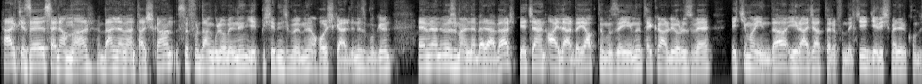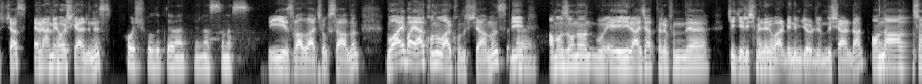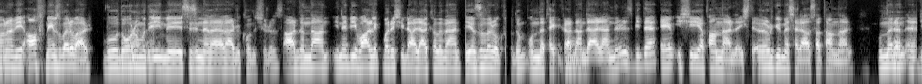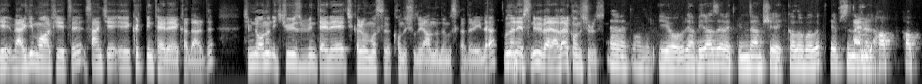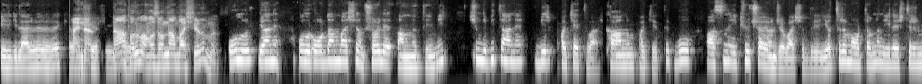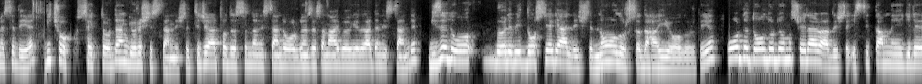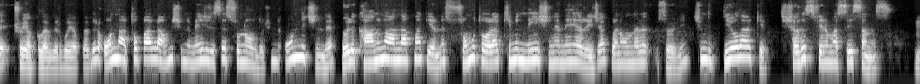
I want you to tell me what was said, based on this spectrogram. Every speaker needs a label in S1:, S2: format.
S1: Herkese selamlar. Ben Levent Taşkan. Sıfırdan Global'in 77. bölümüne hoş geldiniz. Bugün Evren Özmen'le beraber geçen aylarda yaptığımız yayını tekrarlıyoruz ve Ekim ayında ihracat tarafındaki gelişmeleri konuşacağız. Evren Bey hoş geldiniz.
S2: Hoş bulduk Levent Bey. Nasılsınız?
S1: İyiyiz vallahi çok sağ olun. Bu ay bayağı konu var konuşacağımız. Bir evet. Amazon'un bu e-ihracat tarafında ki gelişmeleri var benim gördüğüm dışarıdan. Ondan sonra bir af mevzuları var. Bu doğru mu değil mi sizinle beraber bir konuşuruz. Ardından yine bir varlık barışı ile alakalı ben yazılar okudum. Onu da tekrardan değerlendiririz. Bir de ev işi yapanlar da işte örgü mesela satanlar. Bunların evet. e, vergi muafiyeti sanki e, 40 bin TL'ye kadardı. Şimdi onun 200 bin TL'ye çıkarılması konuşuluyor anladığımız kadarıyla. Bunların hepsini bir beraber konuşuruz.
S2: Evet olur, iyi olur. Ya biraz evet gündem şey kalabalık. Hepsinden Aynen. böyle hap hap bilgiler vererek.
S1: Aynen. Şey, ne yapalım? Amazon'dan başlayalım mı?
S2: Olur. Yani olur oradan başlayalım. Şöyle anlatayım ilk. Şimdi bir tane bir paket var. Kanun paketi. Bu aslında 2-3 ay önce başladı. Yatırım ortamının iyileştirilmesi diye birçok sektörden görüş istendi. İşte ticaret odasından istendi, organize sanayi bölgelerden istendi. Bize de o böyle bir dosya geldi işte ne olursa daha iyi olur diye. Orada doldurduğumuz şeyler vardı işte istihdamla ilgili şu yapılabilir, bu yapılabilir. Onlar toparlanmış şimdi meclise sunuldu. Şimdi onun içinde böyle kanunu anlatmak yerine somut olarak kimin ne işine ne yarayacak ben onları söyleyeyim. Şimdi diyorlar ki şahıs firmasıysanız Hı.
